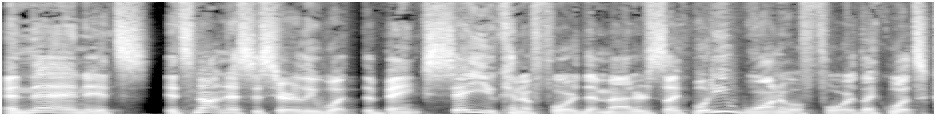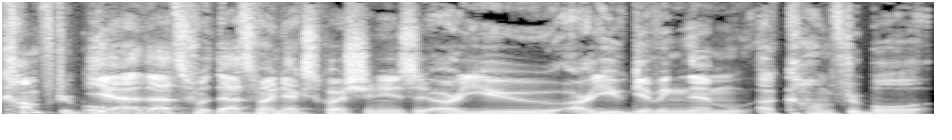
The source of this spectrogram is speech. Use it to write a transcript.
And then it's it's not necessarily what the banks say you can afford that matters. Like, what do you want to afford? Like, what's comfortable? Yeah, that's what that's my next question is are you are you giving them a comfortable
